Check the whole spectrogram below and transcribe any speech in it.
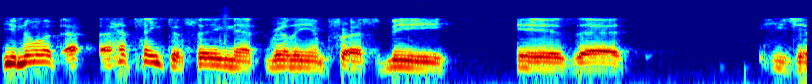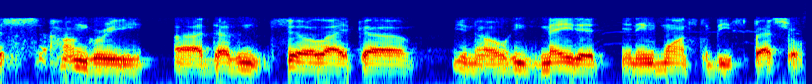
You know what? I, I think the thing that really impressed me is that he's just hungry. Uh, doesn't feel like uh, you know he's made it, and he wants to be special.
